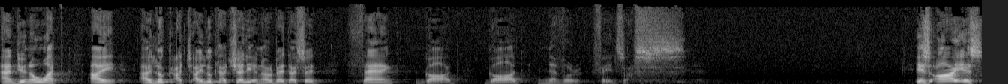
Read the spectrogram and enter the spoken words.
And you know what? I, I, look at, I looked at Shelley in her bed. I said, Thank God. God never fails us. His eye is,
